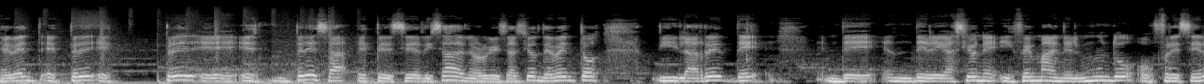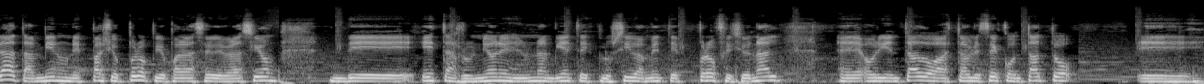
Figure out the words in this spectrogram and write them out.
Event eh, empresa especializada en la organización de eventos y la red de, de delegaciones IFEMA en el mundo ofrecerá también un espacio propio para la celebración de estas reuniones en un ambiente exclusivamente profesional eh, orientado a establecer contacto eh,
